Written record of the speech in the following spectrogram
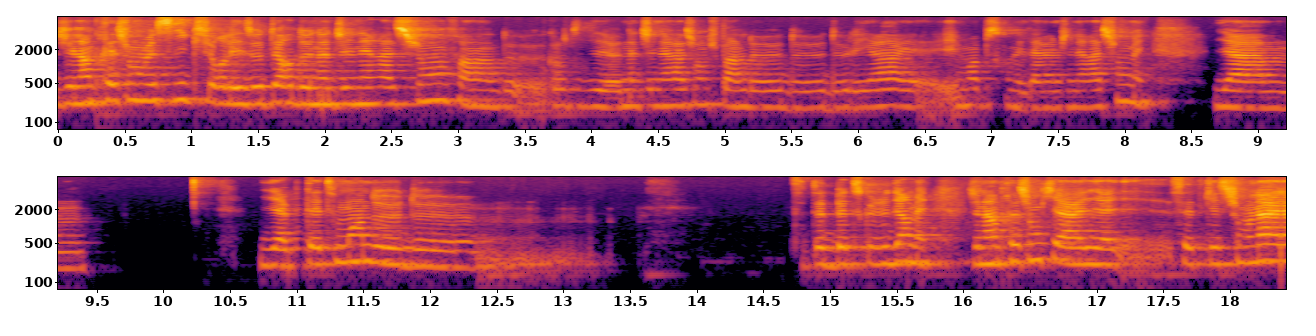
j'ai l'impression aussi que sur les auteurs de notre génération, enfin, de, quand je dis euh, notre génération, je parle de, de, Léa et, moi, parce qu'on est de la même génération, mais il y a, y a peut-être moins de. C'est peut-être bête ce que je veux dire, mais j'ai l'impression qu'il y, a cette question-là,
